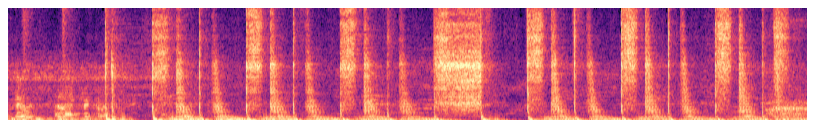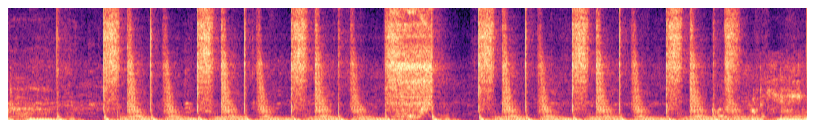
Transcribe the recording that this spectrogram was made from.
produced electrically. Machine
